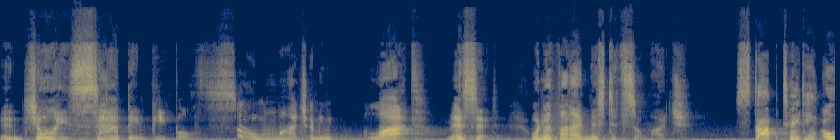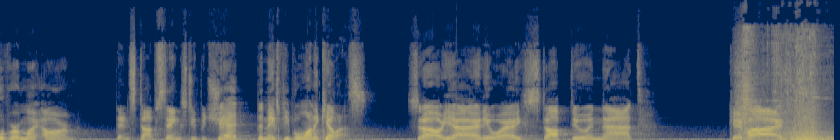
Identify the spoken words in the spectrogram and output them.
enjoy sapping people so much. I mean, a lot. Miss it. Wouldn't have thought I missed it so much. Stop taking over my arm. Then stop saying stupid shit that makes people want to kill us. So, yeah, anyway, stop doing that. Okay, bye.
